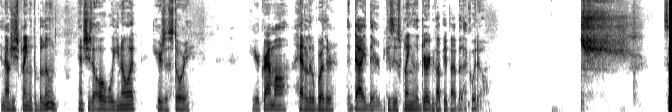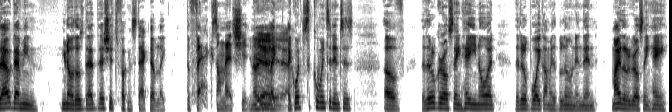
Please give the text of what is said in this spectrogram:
and now she's playing with the balloon." And she's like, "Oh, well, you know what? Here's a story. Your grandma had a little brother that died there because he was playing in the dirt and got bit by a black widow." So that I mean, you know, those that that shit's fucking stacked up like the facts on that shit. You know what I mean? Like yeah. like what's the coincidences of the little girl saying, "Hey, you know what? The little boy got me the balloon," and then my little girl saying, "Hey,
